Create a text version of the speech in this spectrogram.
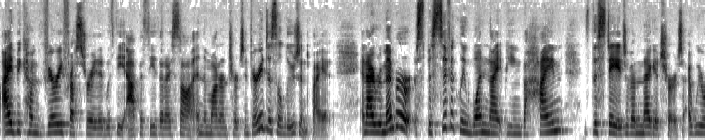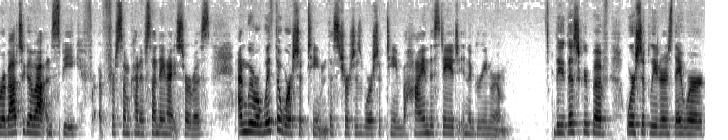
I had become very frustrated with the apathy that I saw in the modern church and very disillusioned by it. And I remember specifically one night being behind the stage of a mega church. Uh, we were about to go out and speak for, for some kind of Sunday night service. And we were with the worship team, this church's worship team, behind the stage in the green room the, this group of worship leaders, they were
